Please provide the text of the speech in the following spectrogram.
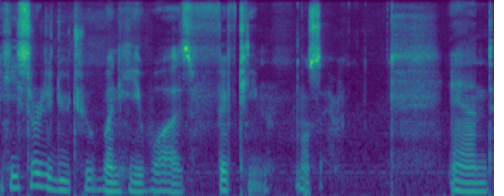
he started YouTube when he was 15, we'll say. And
